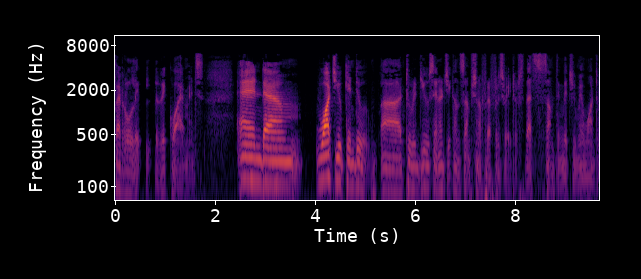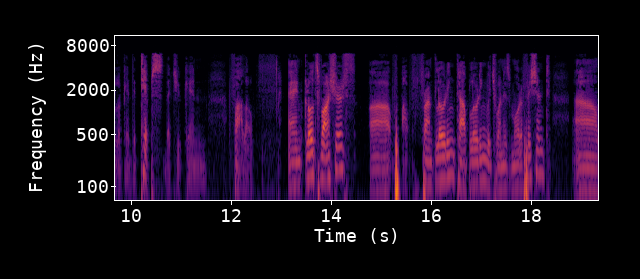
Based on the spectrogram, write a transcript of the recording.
federal requirements and um, what you can do uh, to reduce energy consumption of refrigerators. That's something that you may want to look at, the tips that you can follow. And clothes washers, uh, front loading, top loading, which one is more efficient? Uh,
